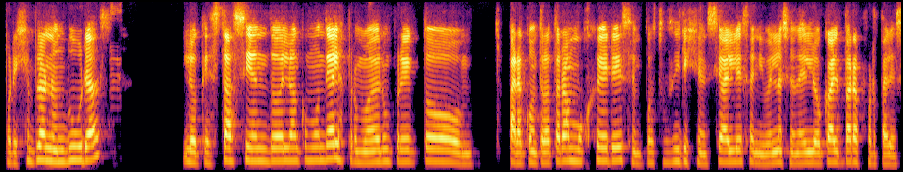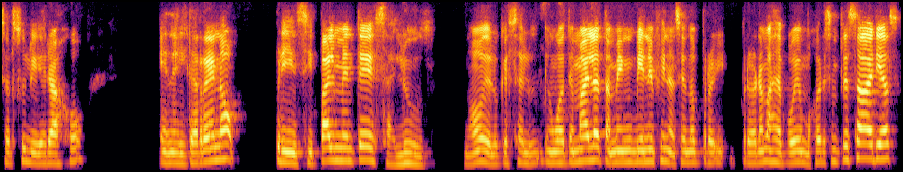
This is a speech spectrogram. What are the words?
Por ejemplo, en Honduras, lo que está haciendo el Banco Mundial es promover un proyecto para contratar a mujeres en puestos dirigenciales a nivel nacional y local para fortalecer su liderazgo en el terreno principalmente de salud, ¿no? De lo que es salud. En Guatemala también vienen financiando programas de apoyo a mujeres empresarias,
